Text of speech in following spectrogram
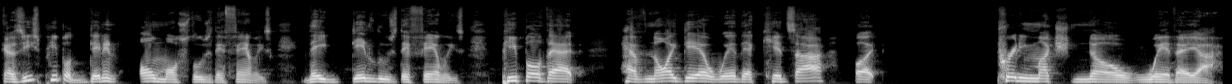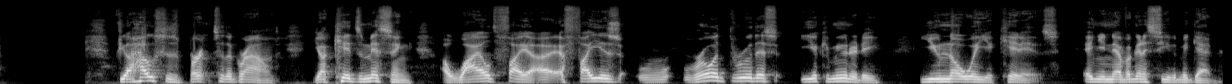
because these people didn't almost lose their families. They did lose their families. People that have no idea where their kids are, but pretty much know where they are. If your house is burnt to the ground, your kid's missing, a wildfire, a fire fire's roared through this your community, you know where your kid is and you're never going to see them again.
